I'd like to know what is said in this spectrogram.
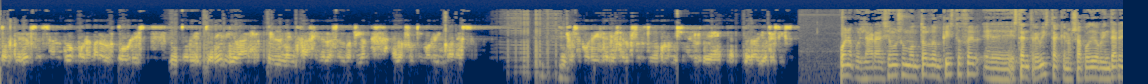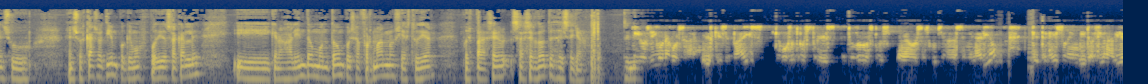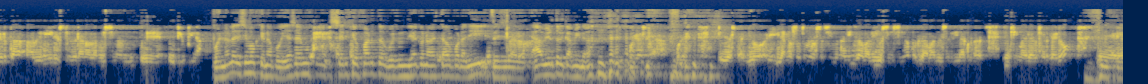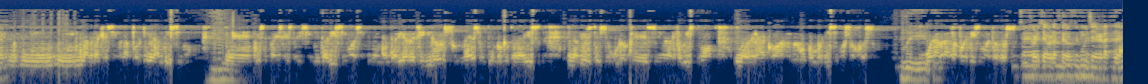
por querer ser santo, por amar a los pobres y por querer llevar el mensaje de la salvación a los últimos rincones. Y que os acordéis de rezar sobre todo los misioneros de, de la diócesis. Bueno, pues le agradecemos un montón, don Christopher, eh, esta entrevista que nos ha podido brindar en su, en su escaso tiempo que hemos podido sacarle y que nos alienta un montón pues a formarnos y a estudiar pues para ser sacerdotes del Señor. Pues no le decimos que no, porque ya sabemos que Sergio Farto, pues un diácono ha estado por allí, entonces eh, ha abierto el camino. Pues ya está, pues, ya está. Yo, y a nosotros nos ha sido una ayuda valiosísima, porque además de ser diácono, encima era enfermero, eh, y, y la verdad que ha sido un aporte grandísimo. Eh, que sepáis que estáis invitadísimos y que me encantaría recibiros un mes o el tiempo que podáis en la que estoy seguro que el señor arzobispo lo verá con, con buenísimos ojos. Muy bien. Un abrazo fuertísimo a todos. Un abrazo. Muchas gracias.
